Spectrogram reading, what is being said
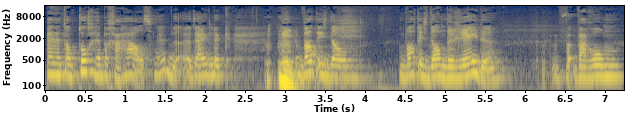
En het dan toch hebben gehaald. Hè? Uiteindelijk, eh, wat, is dan, wat is dan de reden wa- waarom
